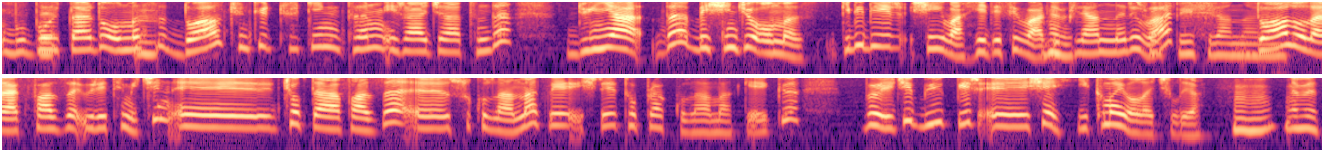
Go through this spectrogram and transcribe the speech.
Bu boyutlarda olması Hı. doğal çünkü Türkiye'nin tarım ihracatında dünyada beşinci olmaz gibi bir şey var, hedefi var, evet, bir planları çok var. Büyük planlar Doğal var. olarak fazla üretim için e, çok daha fazla e, su kullanmak ve işte toprak kullanmak gerekiyor. Böylece büyük bir e, şey yıkıma yol açılıyor. Hı hı, evet.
